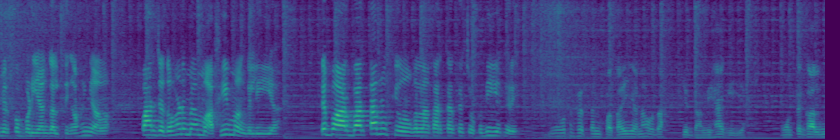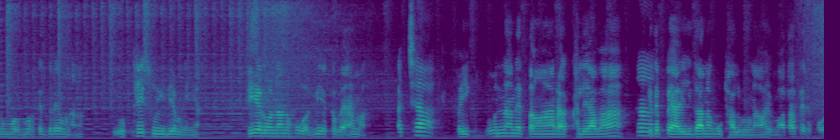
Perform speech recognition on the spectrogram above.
ਮੇਰੇ ਕੋਲ ਬੜੀਆਂ ਗਲਤੀਆਂ ਹੋਈਆਂ ਵਾ। ਪਰ ਜਦੋਂ ਹੁਣ ਮੈਂ ਮਾਫੀ ਮੰਗ ਲਈ ਆ ਤੇ ਬਾਰ-ਬਾਰ ਤੁਹਾਨੂੰ ਕਿਉਂ ਗੱਲਾਂ ਕਰ ਕਰਕੇ ਚੁੱਕਦੀ ਹੈ ਫਿਰੇ? ਉਹ ਤਾਂ ਫਿਰ ਤੈਨੂੰ ਪਤਾ ਹੀ ਆ ਨਾ ਉਹਦਾ ਜਿੱਦਾਂ ਵੀ ਹੈਗੀ ਆ। ਹੁਣ ਤੇ ਗੱਲ ਨੂੰ ਮੁੜ ਮੁੜ ਕੇ ਦਰੇਉਣਾ ਉੱਥੇ ਹੀ ਸੂਈ ਲਿਆਉਣੀ ਆ। ਫੇਰ ਉਹਨਾਂ ਨੂੰ ਹੋਰ ਵੀ ਇੱਕ ਵਹਿਮ ਆ। ਅੱਛਾ ਭਈ ਉਹਨਾਂ ਨੇ ਤਾਂ ਰੱਖ ਲਿਆ ਵਾ ਹਾਂ। ਕਿਤੇ ਪੈਲੀ ਦਾ ਨਾ ਗੂਠਾ ਲਵਾਉਣਾ ਹੋਵੇ ਮਾਤਾ ਤੇਰੇ ਕੋਲ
